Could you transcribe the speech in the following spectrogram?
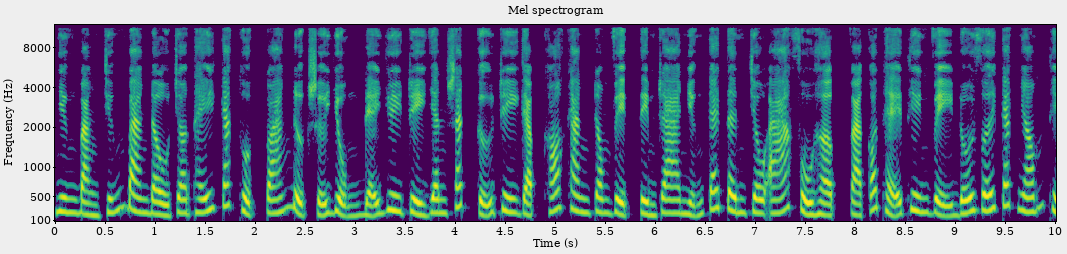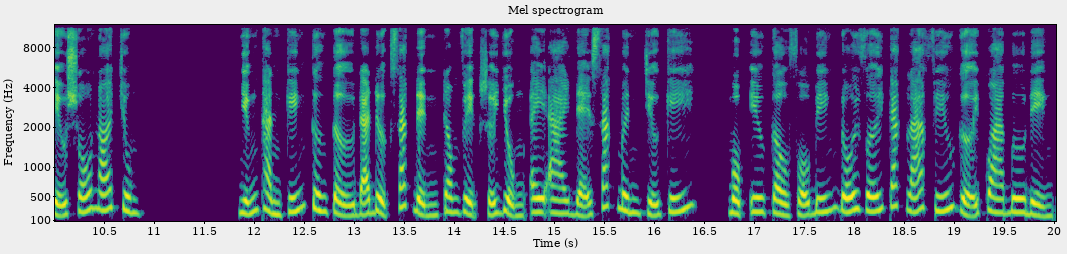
nhưng bằng chứng ban đầu cho thấy các thuật toán được sử dụng để duy trì danh sách cử tri gặp khó khăn trong việc tìm ra những cái tên châu Á phù hợp và có thể thiên vị đối với các nhóm thiểu số nói chung. Những thành kiến tương tự đã được xác định trong việc sử dụng AI để xác minh chữ ký, một yêu cầu phổ biến đối với các lá phiếu gửi qua bưu điện.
